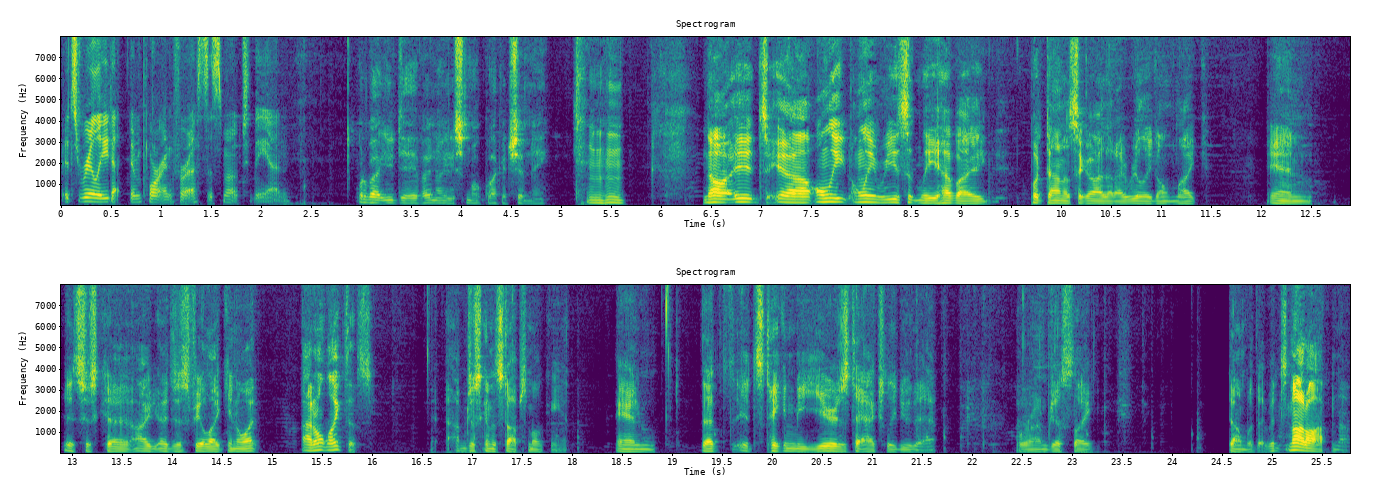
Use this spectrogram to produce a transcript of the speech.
it's really important for us to smoke to the end. What about you, Dave? I know you smoke like a chimney. Mm-hmm. No, it's uh, only only recently have I put down a cigar that I really don't like, and it's just I I just feel like you know what I don't like this. I'm just gonna stop smoking it, and that it's taken me years to actually do that, where I'm just like done with it. It's not often though.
